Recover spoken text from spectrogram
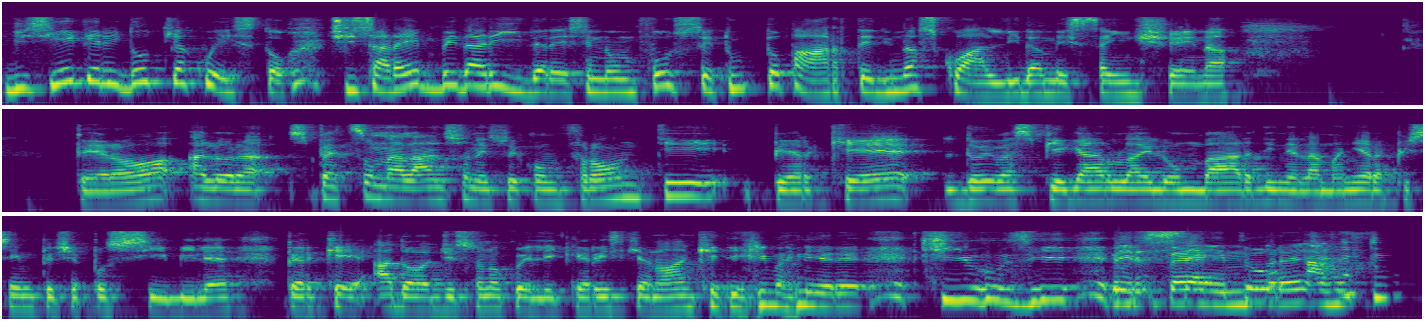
vi siete ridotti a questo. Ci sarebbe da ridere se non fosse tutto parte di una squallida messa in scena. Però allora spezzo una lancia nei suoi confronti perché doveva spiegarlo ai lombardi nella maniera più semplice possibile perché ad oggi sono quelli che rischiano anche di rimanere chiusi per sempre. a tutti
